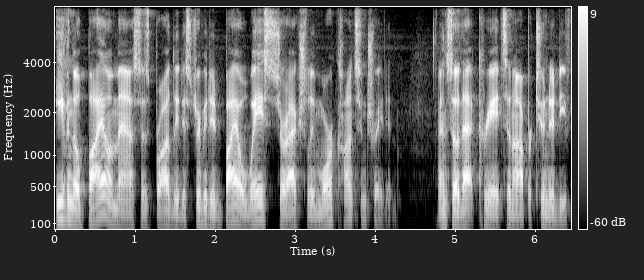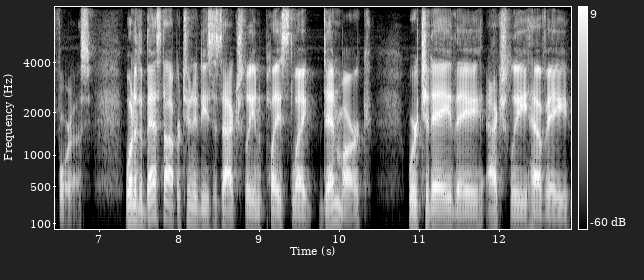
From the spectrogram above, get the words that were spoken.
Even though biomass is broadly distributed, bio wastes are actually more concentrated. And so that creates an opportunity for us. One of the best opportunities is actually in a place like Denmark, where today they actually have a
